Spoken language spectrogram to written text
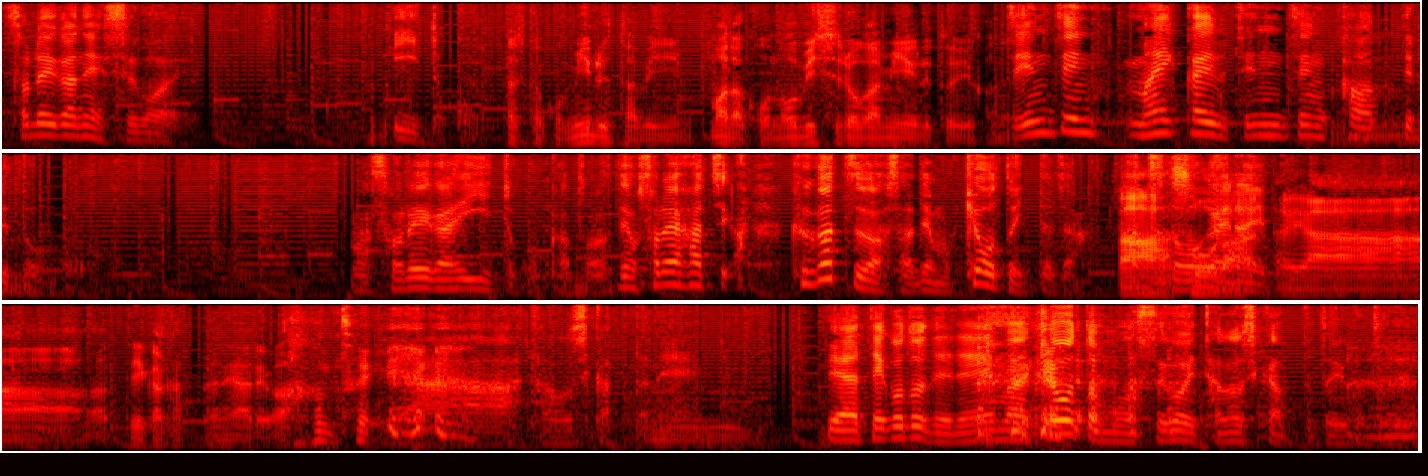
それがねすごいいいとこ。確かこう見るたびにまだこう伸びしろが見えるというかね。全然毎回全然変わってると思う、まあそれがいいとこかと。でもそれは8あ9月はさでも京都行ったじゃん。あ動画ライブ。いやでかかったねあれは。本当に。ー楽しかったね。いやってことでね、まあ、京都もすごい楽しかったということでね、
